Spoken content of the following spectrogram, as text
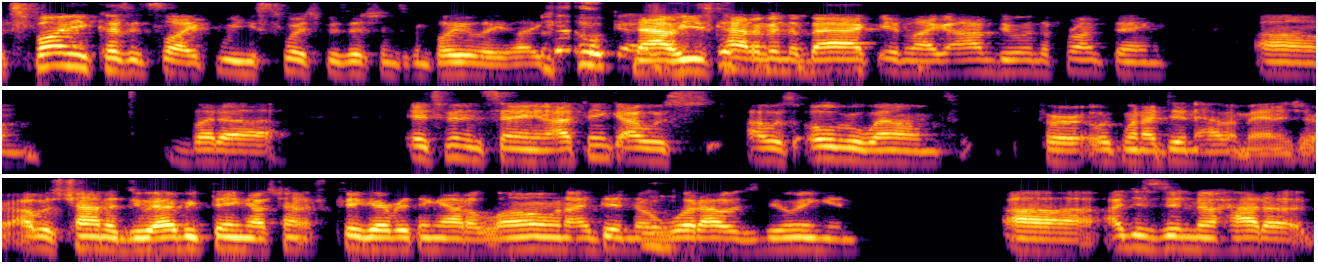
it's funny because it's like we switched positions completely. Like okay. now he's kind of in the back and like I'm doing the front thing. Um, but uh, it's been insane. I think I was I was overwhelmed for when I didn't have a manager. I was trying to do everything. I was trying to figure everything out alone. I didn't know mm-hmm. what I was doing, and uh, I just didn't know how to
